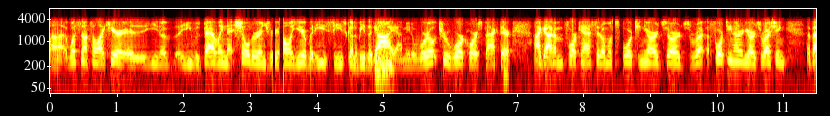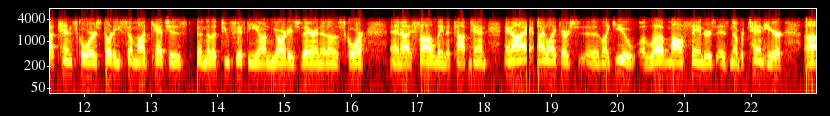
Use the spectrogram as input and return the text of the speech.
uh, what's not to like here? Is, you know, he was battling that shoulder injury all year, but he's he's going to be the guy. I mean, a real true workhorse back there. I got him forecasted almost 14 yards, yards, 1,400 yards rushing, about 10 scores, 30 some odd catches, another 250 on yardage there, and another score, and uh, solidly in the top 10. And I I like our uh, like you, I love Miles Sanders as number 10 here. Uh,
